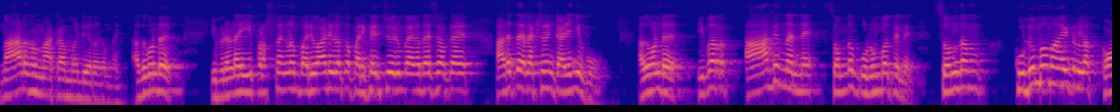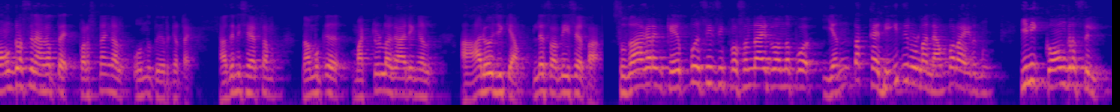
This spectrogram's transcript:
നാട് നന്നാക്കാൻ വേണ്ടി ഇറങ്ങുന്നത് അതുകൊണ്ട് ഇവരുടെ ഈ പ്രശ്നങ്ങളും പരിപാടികളൊക്കെ പരിഹരിച്ചു വരുമ്പോൾ ഏകദേശമൊക്കെ അടുത്ത ഇലക്ഷനും കഴിഞ്ഞു പോകും അതുകൊണ്ട് ഇവർ ആദ്യം തന്നെ സ്വന്തം കുടുംബത്തിലെ സ്വന്തം കുടുംബമായിട്ടുള്ള കോൺഗ്രസിനകത്തെ പ്രശ്നങ്ങൾ ഒന്ന് തീർക്കട്ടെ. അതിനുശേഷം നമുക്ക് മറ്റുള്ള കാര്യങ്ങൾ ആലോചിക്കാം. അല്ലെ സതീശേട്ടാ Sudhakaran K P C C പ്രസിഡന്റായിട്ട് വന്നപ്പോൾ എന്തൊക്കെ രീതിയിലുള്ള നമ്പർ ആയിരുന്നു? ഇനി കോൺഗ്രസിൽ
